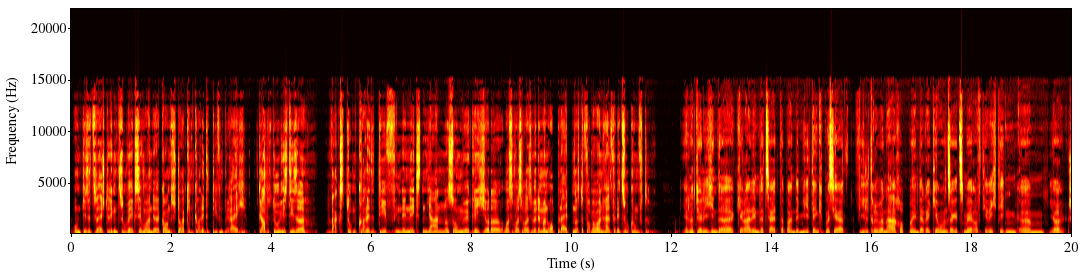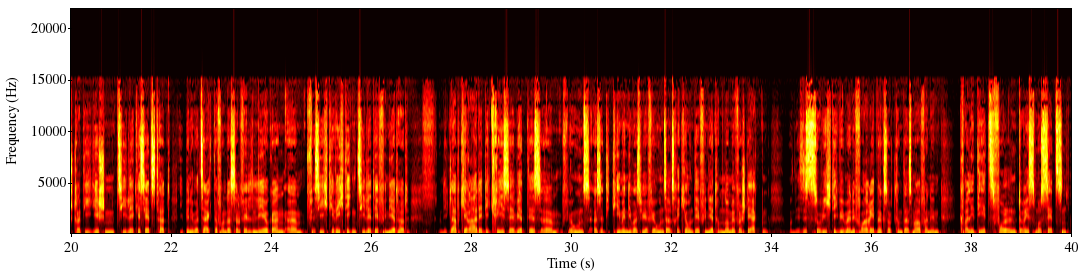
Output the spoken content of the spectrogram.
Und diese zweistelligen Zuwächse waren ja ganz stark im qualitativen Bereich. Glaubst du, ist dieser Wachstum qualitativ in den nächsten Jahren noch so möglich? Oder was, was, was würde man ableiten aus der Vergangenheit für die Zukunft? Ja, natürlich in der, gerade in der Zeit der Pandemie denkt man sehr viel drüber nach, ob man in der Region, sage ich jetzt mal, auf die richtigen ähm, ja, strategischen Ziele gesetzt hat. Ich bin überzeugt davon, dass Saalfelden-Leogang ähm, für sich die richtigen Ziele definiert hat. Und ich glaube, gerade die Krise wird das ähm, für uns, also die Themen, die was wir für uns als Region definiert haben, noch mehr verstärken. Und es ist so wichtig, wie meine Vorredner gesagt haben, dass wir auf einen qualitätsvollen Tourismus setzen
